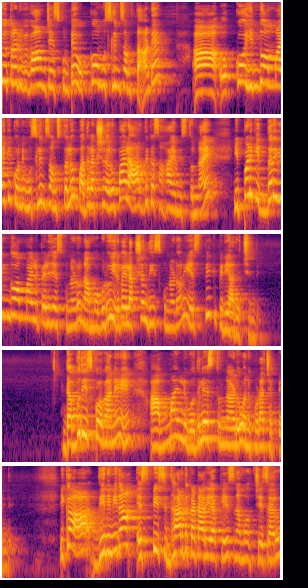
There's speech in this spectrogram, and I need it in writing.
యువతులను వివాహం చేసుకుంటే ఒక్కో ముస్లిం సంస్థ అంటే ఒక్కో హిందూ అమ్మాయికి కొన్ని ముస్లిం సంస్థలు పది లక్షల రూపాయల ఆర్థిక సహాయం ఇస్తున్నాయి. ఇప్పటికి ఇద్దరు హిందూ అమ్మాయిలు పెళ్ళి చేసుకున్నాడు నా మొగుడు ఇరవై లక్షలు తీసుకున్నాడు అని ఎస్పీకి ఫిర్యాదు ఇచ్చింది డబ్బు తీసుకోగానే ఆ అమ్మాయిల్ని వదిలేస్తున్నాడు అని కూడా చెప్పింది. ఇక దీని మీద ఎస్పీ సిద్ధార్థ్ కటారియా కేసు నమోదు చేశారు.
